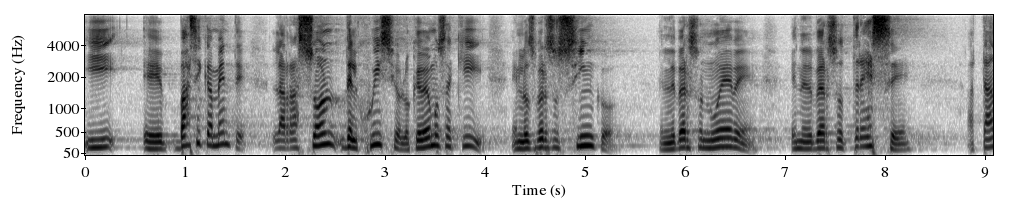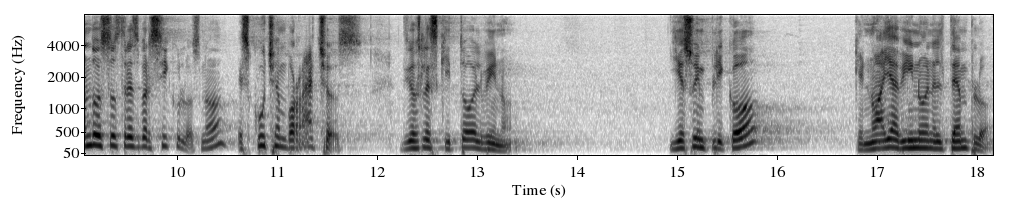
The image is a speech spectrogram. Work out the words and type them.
y eh, básicamente la razón del juicio, lo que vemos aquí en los versos 5, en el verso 9, en el verso 13, atando estos tres versículos, ¿no? Escuchen borrachos, Dios les quitó el vino. Y eso implicó que no haya vino en el templo,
